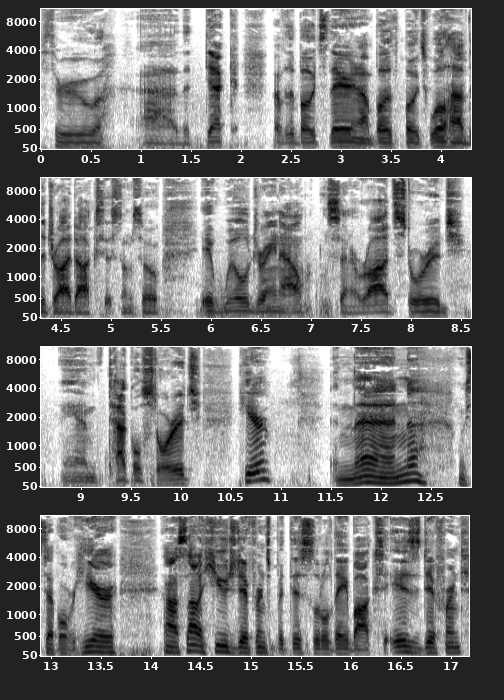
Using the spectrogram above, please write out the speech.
through uh, the deck of the boats there. Now both boats will have the dry dock system, so it will drain out center rod storage and tackle storage here. And then we step over here. Uh, it's not a huge difference, but this little day box is different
